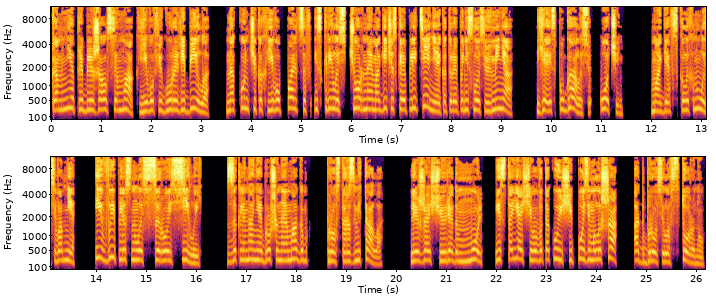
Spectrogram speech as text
Ко мне приближался маг, его фигура рябила, на кончиках его пальцев искрилось черное магическое плетение, которое понеслось в меня. Я испугалась, очень. Магия всколыхнулась во мне и выплеснулась сырой силой. Заклинание, брошенное магом, просто разметало. Лежащую рядом моль и стоящего в атакующей позе малыша отбросило в сторону.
